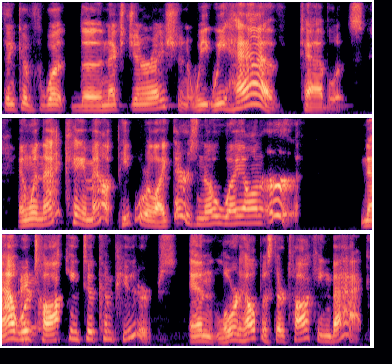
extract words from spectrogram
think of what the next generation we we have tablets, and when that came out, people were like, "There's no way on earth." Now right. we're talking to computers, and Lord help us, they're talking back.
